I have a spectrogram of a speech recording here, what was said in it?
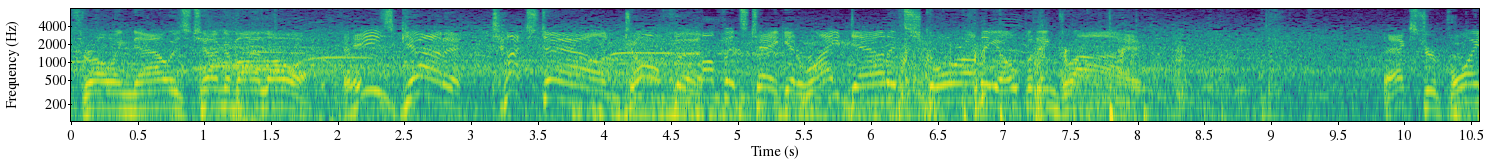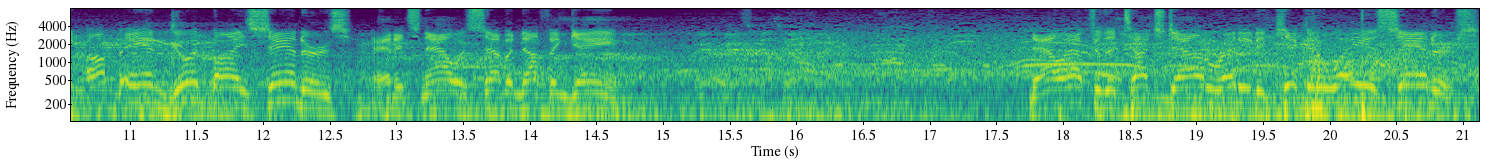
Throwing now is Tagovailoa. He's got it. Touchdown, Dolphins. Dolphins take it right down and score on the opening drive. Extra point up and good by Sanders, and it's now a 7-0 game. Now after the touchdown, ready to kick it away is Sanders.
